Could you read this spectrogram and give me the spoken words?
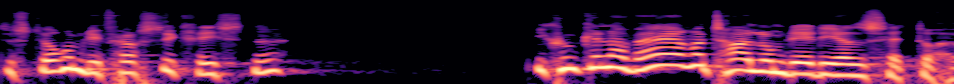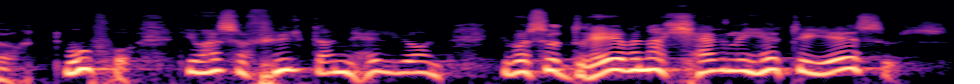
Det står om de første kristne. De kunne ikke la være å tale om det de hadde sett og hørt. Hvorfor? De var så fylt av Den hellige ånd. De var så dreven av kjærlighet til Jesus.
